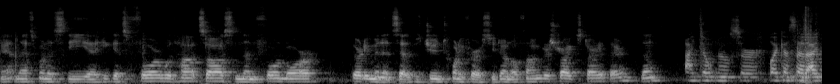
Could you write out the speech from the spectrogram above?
Yeah, and that's when it's the, uh, he gets four with hot sauce and then four more, 30 minutes. That was June 21st. You don't know if the hunger strike started there then? I don't know, sir. Like I said, I,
